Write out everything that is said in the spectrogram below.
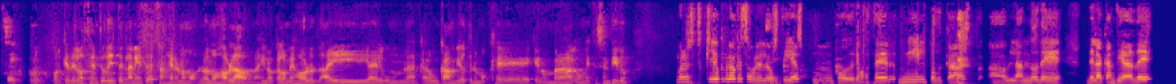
Sí. Por- Porque de los centros de internamiento de extranjeros no, hemos- no hemos hablado. Imagino que a lo mejor ahí hay algún, algún cambio. Tenemos que, que nombrar algo en este sentido. Bueno, es que yo creo que sobre los CIES mm, podríamos hacer mil podcasts hablando de, de la cantidad de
